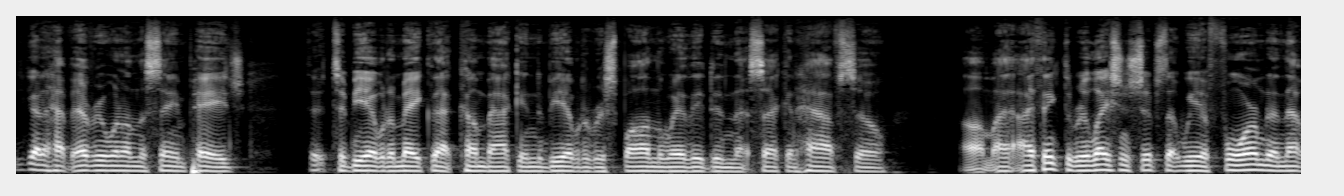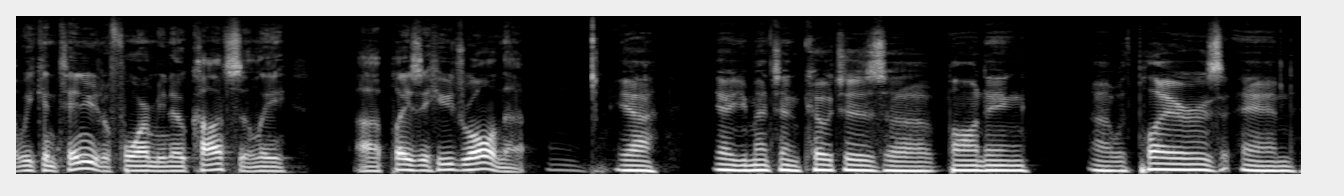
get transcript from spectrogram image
You got to have everyone on the same page to, to be able to make that comeback and to be able to respond the way they did in that second half. So um, I, I, think the relationships that we have formed and that we continue to form, you know, constantly uh, plays a huge role in that. Mm. Yeah. Yeah. You mentioned coaches uh, bonding uh, with players, and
